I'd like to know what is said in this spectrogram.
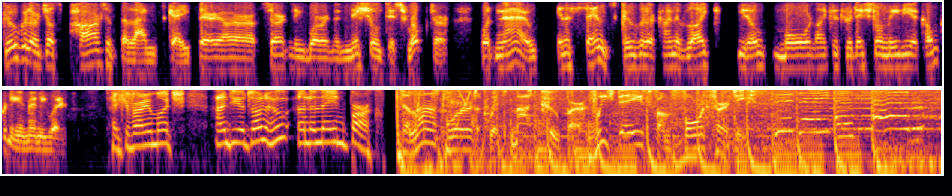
Google are just part of the landscape. They are certainly were an initial disruptor, but now, in a sense, Google are kind of like, you know, more like a traditional media company in many ways. Thank you very much, Andy O'Donoghue and Elaine Burke. The last word with Matt Cooper. Weekdays from 4.30. Today FM.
